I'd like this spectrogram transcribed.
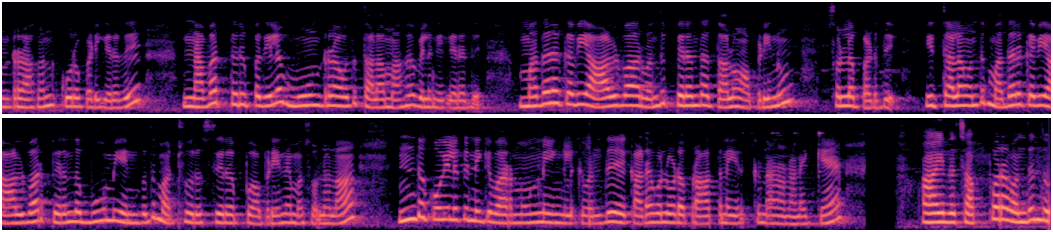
ஒன்றாகன்னு கூறப்படுகிறது. நவ திருப்பதியில் மூன்றாவது தலமாக விளங்குகிறது. மதுரகவி ஆழ்வார் வந்து பிறந்த தலம் அப்படின்னும் சொல்லப்படுது இத்தலம் வந்து மதரகவி ஆழ்வார் பிறந்த பூமி என்பது மற்றொரு சிறப்பு அப்படின்னு நம்ம சொல்லலாம். இந்த கோயிலுக்கு இன்னைக்கு வரணும்னு எங்களுக்கு வந்து கடவுளோட பிரார்த்தனை இருக்குன்னு நான் நினைக்கேன். இந்த சப்பரை வந்து இந்த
